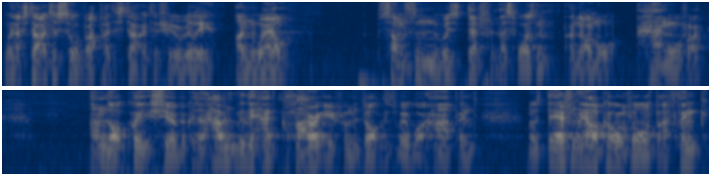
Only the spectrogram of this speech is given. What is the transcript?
when I started to sober up, I just started to feel really unwell. Something was different. This wasn't a normal hangover. I'm not quite sure because I haven't really had clarity from the doctors about what happened. There's definitely alcohol involved, but I think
